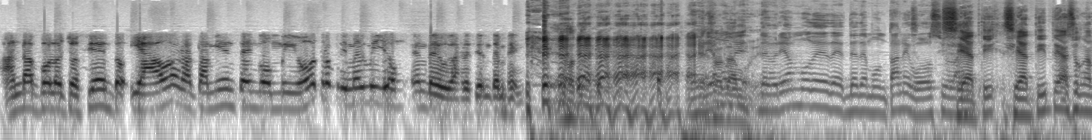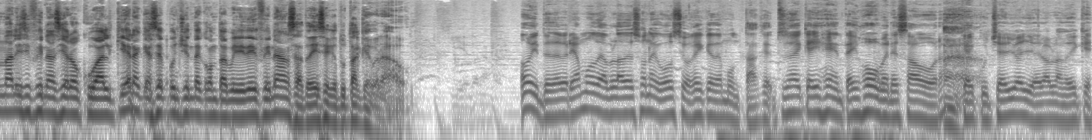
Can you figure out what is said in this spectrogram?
anda por 800 y ahora también tengo mi otro primer millón en deuda recientemente. Eso está muy bien. Eso Deberíamos, está de, muy bien. deberíamos de, de- de desmontar negocios. Si a, ti, si a ti te hace un análisis financiero cualquiera que sepa un chin de contabilidad y finanzas, te dice que tú estás quebrado. Oye, deberíamos de hablar de esos negocios que hay que desmontar. Que tú sabes que hay gente, hay jóvenes ahora, Ah. que escuché yo ayer hablando de que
